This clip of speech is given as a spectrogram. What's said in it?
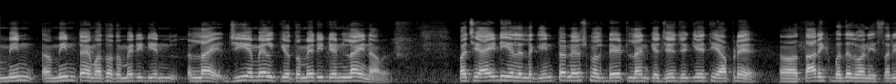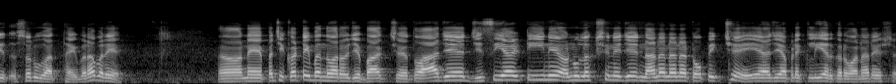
mean mean time અથવા તો મેરિડિયન લાઇન જીએમએલ કહો તો મેરિડિયન લાઇન આવે. પછી આઈડીએલ એટલે કે ઇન્ટરનેશનલ ડેટ લાઇન કે જે જગ્યાએથી આપણે તારીખ બદલવાની શરી- શરૂઆત થાય, બરાબર એ? અને પછી કટિબંધવાળો જે ભાગ છે, તો આ જે જીસીઆરટીને અનુલક્ષીને જે નાના નાના ટોપિક છે, એ આજે આપણે ક્લિયર કરવાના રહેશે.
